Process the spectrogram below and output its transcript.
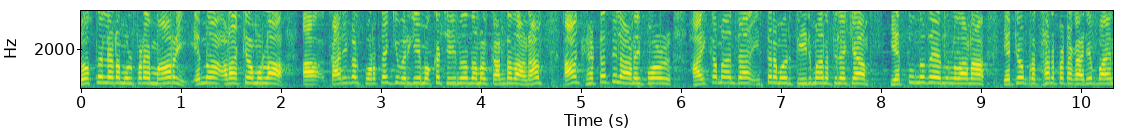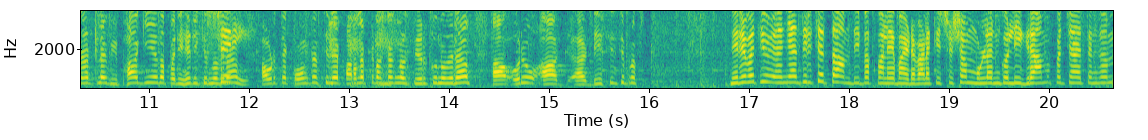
ജോസ് നെല്ലടം ഉൾപ്പെടെ മാറി എന്ന അടക്കമുള്ള കാര്യങ്ങൾ പുറത്തേക്ക് വരികയും ഒക്കെ ചെയ്യുന്നത് നമ്മൾ കണ്ടതാണ്. ആ ഘട്ടത്തിലാണ് ഇപ്പോൾ ഹൈക്കമാൻഡ് ഇത്തരം ഒരു തീരുമാനത്തിലേക്ക് എത്തുന്നത് എന്നുള്ളതാണ് ഏറ്റവും പ്രധാനപ്പെട്ട കാര്യം. വയനാട്ടിലെ വിഭാഗീയത പരിഹരിക്കുന്നതിന് അവിടുത്തെ കോൺഗ്രസിലെ പഠനപ്പിടക്കങ്ങൾ തീർക്കുന്നതിന് ഒരു ഡി സി സി പ്രസ് നിരവധി ഞാൻ തിരിച്ചെത്താം. ദീപക് മലയമ്മയുടെ വളയ്ക്ക് ശേഷം മുള്ളൻകൊല്ലി ഗ്രാമപഞ്ചായത്ത് അംഗം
